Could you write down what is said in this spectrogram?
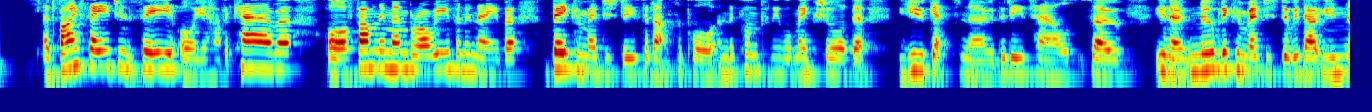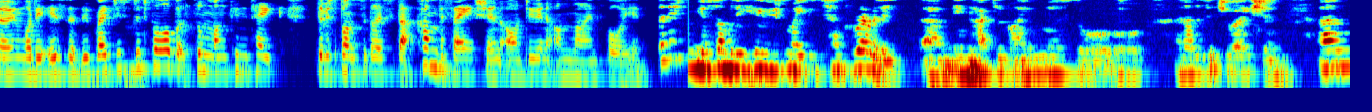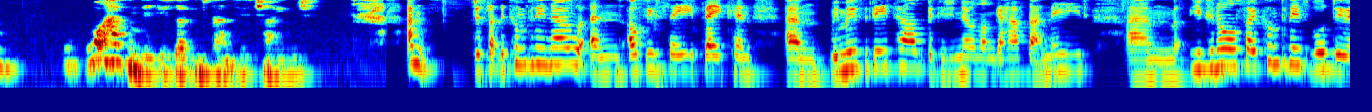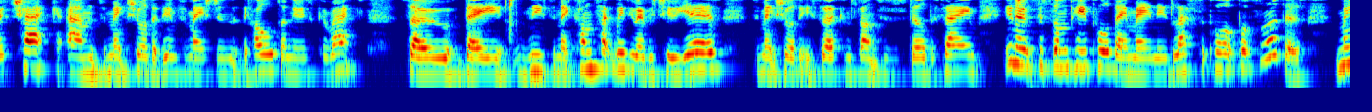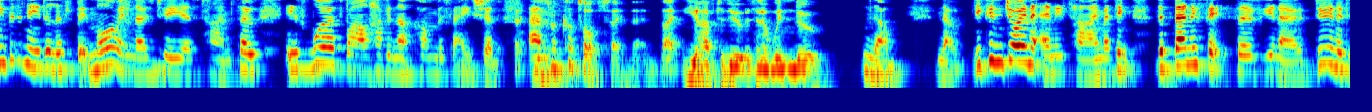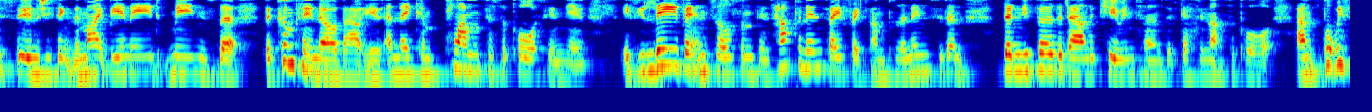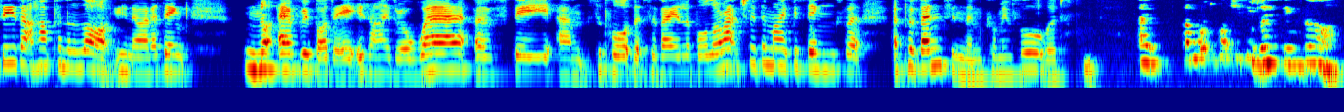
advice agency or you have a carer or a family member or even a neighbour, they can register you for that support and the company will make sure that you get to know the details. So, you know, nobody can register without you knowing what it is that they've registered for, but someone can take the responsibility of that conversation or doing it online for you. And if you're somebody who's maybe temporarily um, impacted by illness or, or another situation, um, what happens if your circumstances change? Um, just let the company know, and obviously they can um, remove the details because you no longer have that need. Um, you can also companies will do a check um, to make sure that the information that they hold on you is correct. So they need to make contact with you every two years to make sure that your circumstances are still the same. You know, for some people they may need less support, but for others maybe they need a little bit more in those two years' time. So it's worthwhile having that conversation. Is there a cut-off time then? Like you have to do it within a window. No, no. You can join at any time. I think the benefits of, you know, doing it as soon as you think there might be a need means that the company know about you and they can plan for supporting you. If you leave it until something's happening, say for example an incident, then you're further down the queue in terms of getting that support. Um, but we see that happen a lot, you know, and I think not everybody is either aware of the um, support that's available or actually there might be things that are preventing them coming forward. And, and what, what do you think those things are?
